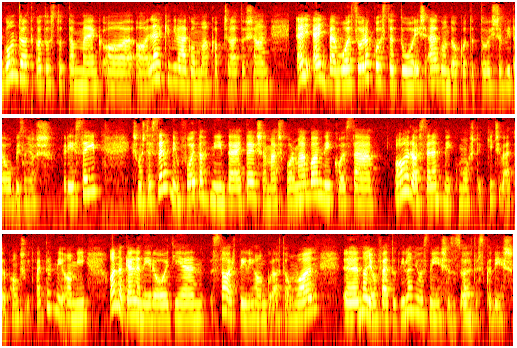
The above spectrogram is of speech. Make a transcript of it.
gondolatokat osztottam meg a, a lelki világommal kapcsolatosan. Egy, egyben volt szórakoztató és elgondolkodtató is a videó bizonyos részei, és most ezt szeretném folytatni, de egy teljesen más formában, méghozzá arra szeretnék most egy kicsivel több hangsúlyt fektetni, ami annak ellenére, hogy ilyen szartéli hangulatom van, nagyon fel tud villanyozni, és ez az öltözködés.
